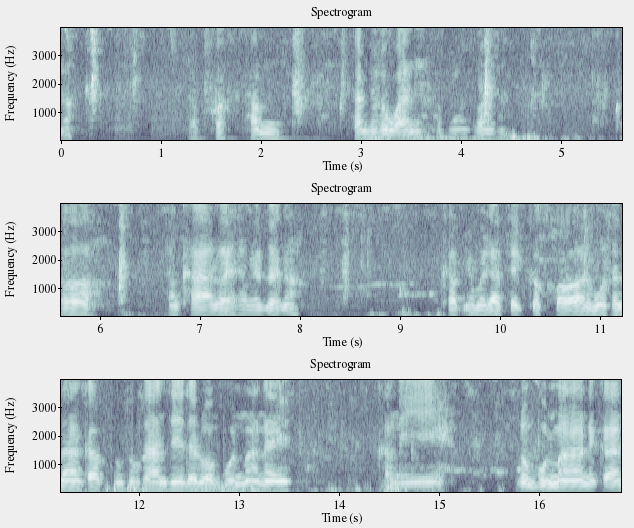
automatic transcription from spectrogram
เนาะครับก็ทำทำอยู่ทุกวันทำทุกวัน ก็หลังคาด้วยทำอะไรด้วยเนาะครับยังไม่ได้เสร็จก็ขออนุโมทนากับทุกทุกท่านที่ได้ร่วมบุญมาในครั้งนี้ร่วมบุญมาในการ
